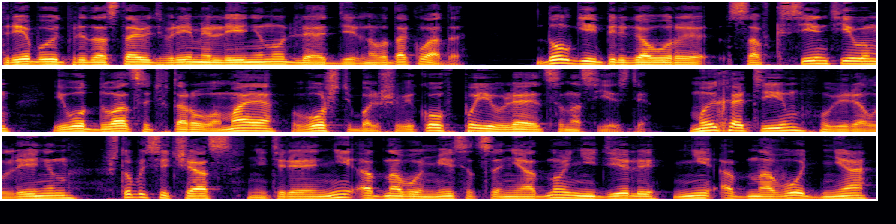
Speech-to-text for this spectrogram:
требуют предоставить время Ленину для отдельного доклада. Долгие переговоры с Авксентьевым, и вот 22 мая вождь большевиков появляется на съезде. «Мы хотим», — уверял Ленин, — «чтобы сейчас, не теряя ни одного месяца, ни одной недели, ни одного дня,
